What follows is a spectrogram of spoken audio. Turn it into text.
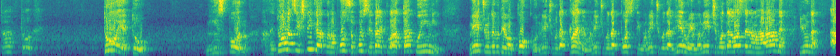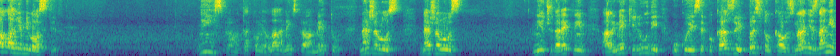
To, to, to je to. Nije sporno. Ali ne dolaziš nikako na posao, poslije daj plat, tako i mi. Nećemo da budemo pokur, nećemo da klanjamo, nećemo da postimo, nećemo da vjerujemo, nećemo da ostavljamo harame i onda Allah je milostiv. Neispravno, tako mi je Allah, neispravan metod. Nažalost, nažalost, neću da reknem, ali neki ljudi u koji se pokazuje prstom kao znanje, znanje,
